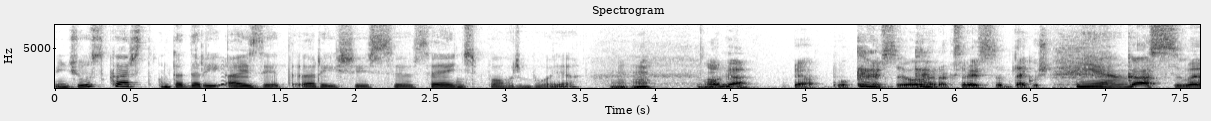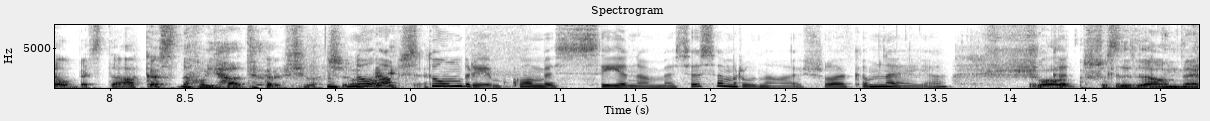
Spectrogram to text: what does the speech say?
viņš uzkarst, un tad arī aiziet arī šīs eh, sēņas spors bojā. Mm -hmm. oh, jā. Jā, to mēs jau vairākas reizes esam teikuši. Jā. Kas vēl bez tā, kas nav jādara? Nu, ap stumbriem, ko mēs sienam, mēs esam runājuši, laikam, nē, jā. Šo, kad, šo sezonu nē.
